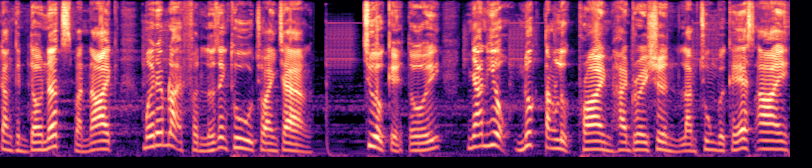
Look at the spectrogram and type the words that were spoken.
Dunkin Donuts và Nike mới đem lại phần lớn doanh thu cho anh chàng. Chưa kể tới, nhãn hiệu nước tăng lực Prime Hydration làm chung với KSI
